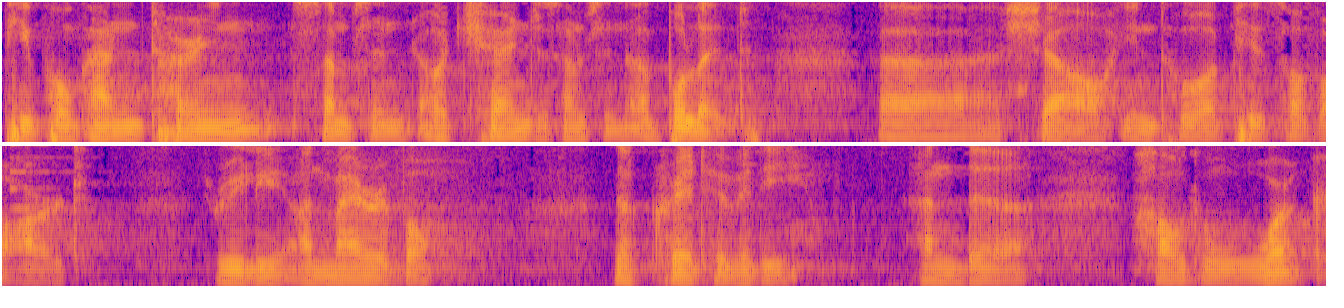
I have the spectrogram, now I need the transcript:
people can turn something or change something, a bullet uh, shell, into a piece of art. Really admirable, the creativity and uh, how to work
